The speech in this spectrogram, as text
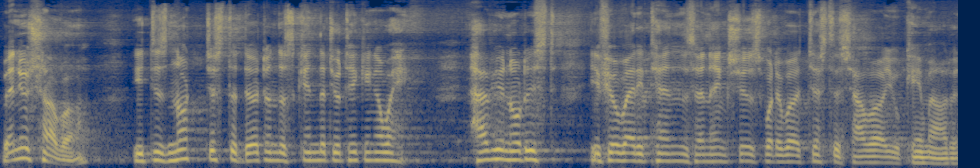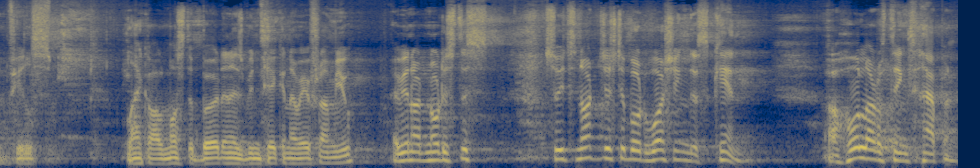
When you shower, it is not just the dirt on the skin that you're taking away. Have you noticed if you're very tense and anxious, whatever, just a shower, you came out and feels like almost the burden has been taken away from you? Have you not noticed this? So it's not just about washing the skin, a whole lot of things happen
